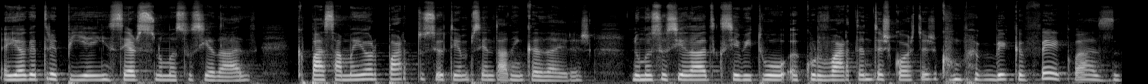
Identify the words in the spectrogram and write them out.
A yoga terapia insere-se numa sociedade que passa a maior parte do seu tempo sentado em cadeiras, numa sociedade que se habituou a curvar tantas costas como a beber café, quase.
